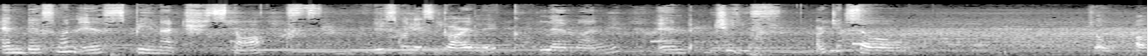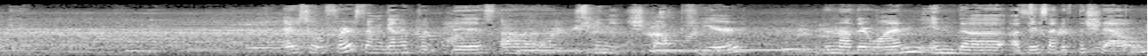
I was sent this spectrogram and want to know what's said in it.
And this one is spinach stalks. This one is garlic, lemon, and cheese. So, so, okay. And so first, I'm gonna put this uh, spinach stalk here. Another one in the other side of the shell.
